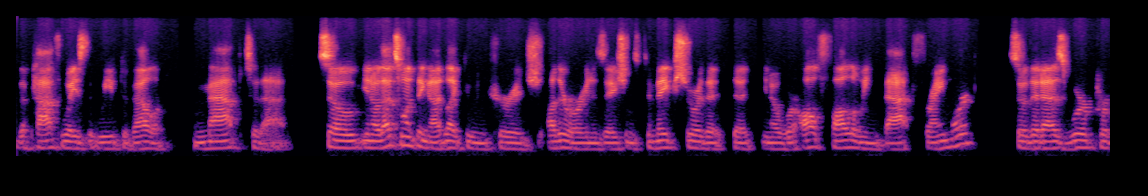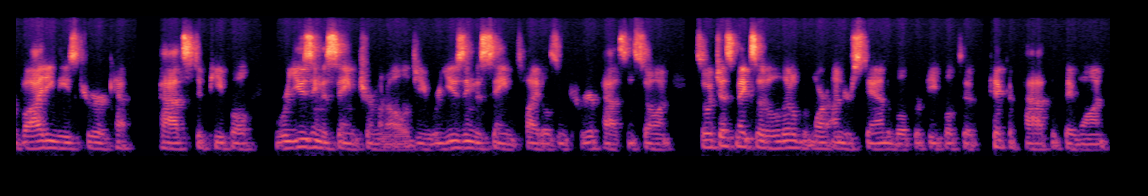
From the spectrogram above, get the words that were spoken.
the pathways that we've developed map to that. So, you know, that's one thing I'd like to encourage other organizations to make sure that, that you know, we're all following that framework so that as we're providing these career paths to people, we're using the same terminology, we're using the same titles and career paths and so on. So it just makes it a little bit more understandable for people to pick a path that they want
